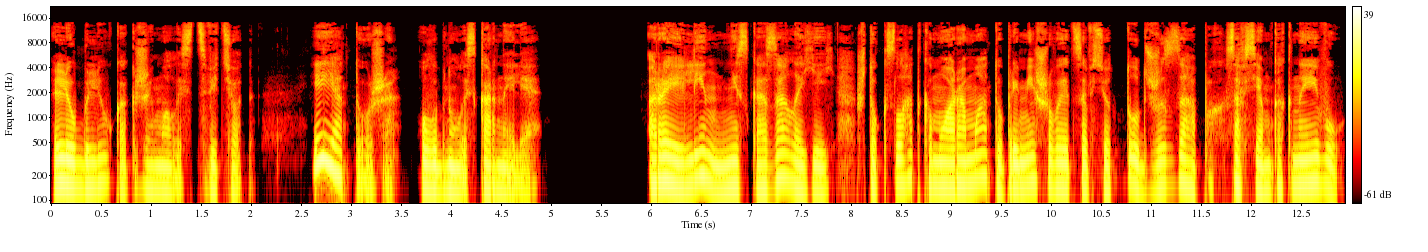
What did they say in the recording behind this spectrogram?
«Люблю, как жимолость цветет». «И я тоже», — улыбнулась Корнелия. Рейлин не сказала ей, что к сладкому аромату примешивается все тот же запах, совсем как наяву.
